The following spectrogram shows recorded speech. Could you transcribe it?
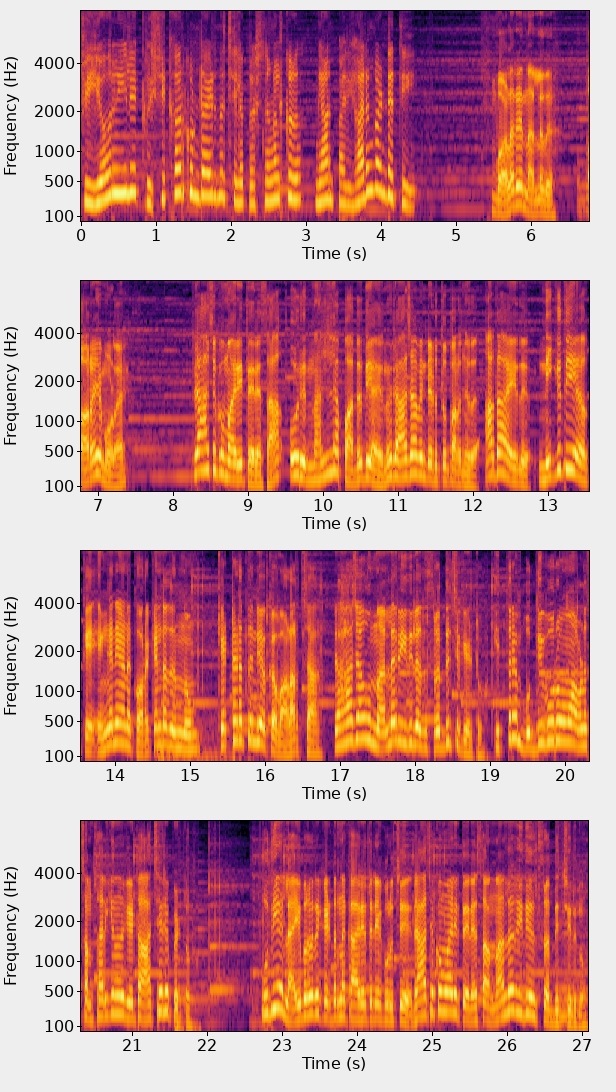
ഫിയോറിയിലെ കൃഷിക്കാർക്കുണ്ടായിരുന്ന ചില പ്രശ്നങ്ങൾക്ക് ഞാൻ പരിഹാരം കണ്ടെത്തി. വളരെ നല്ലത്. പറയുമോളെ രാജകുമാരി തെരസ ഒരു നല്ല പദ്ധതിയായിരുന്നു രാജാവിന്റെ അടുത്ത് പറഞ്ഞത്. അതായത് നികുതിയൊക്കെ എങ്ങനെയാണ് കുറയ്ക്കേണ്ടതെന്നും കെട്ടിടത്തിന്റെ ഒക്കെ വളർച്ച. രാജാവ് നല്ല രീതിയിൽ അത് ശ്രദ്ധിച്ചു കേട്ടു. ഇത്രയും ബുദ്ധിപൂർവം അവൾ സംസാരിക്കുന്നത് കേട്ട് ആശ്ചര്യപ്പെട്ടു. പുതിയ ലൈബ്രറി കെട്ടുന്ന കാര്യത്തിനെ കുറിച്ച് രാജകുമാരി തെരേസ നല്ല രീതിയിൽ ശ്രദ്ധിച്ചിരുന്നു.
